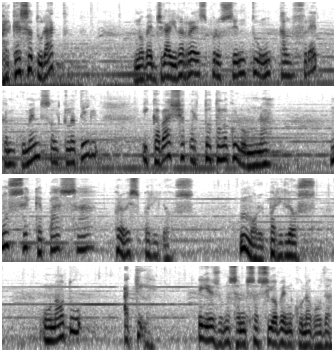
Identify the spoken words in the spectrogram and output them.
Per què s'ha aturat? No veig gaire res, però sento un calfred que em comença el clatell i que baixa per tota la columna. No sé què passa, però és perillós. Molt perillós. Ho noto aquí. I és una sensació ben coneguda.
